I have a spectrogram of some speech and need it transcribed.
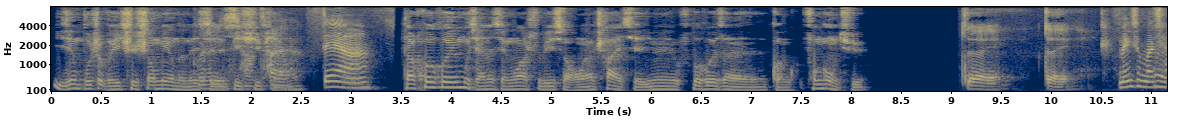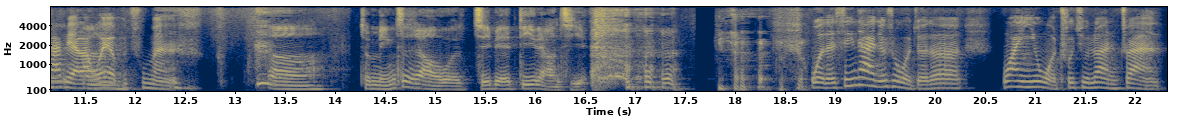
已经不是维持生命的那些必需品了。对啊，但是灰灰目前的情况是比小红要差一些，因为灰灰在管风控区。对对，没什么差别了，嗯我也不出门。嗯，就名字上我级别低两级。我的心态就是，我觉得万一我出去乱转，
